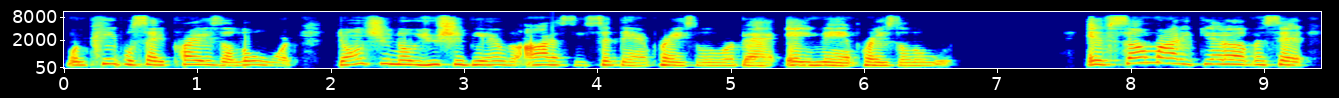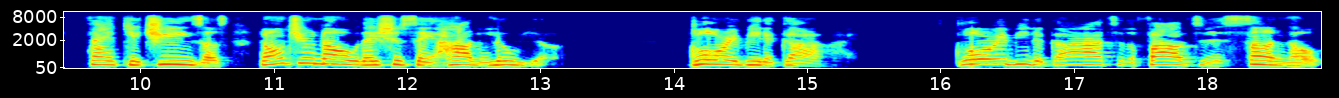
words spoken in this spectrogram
when people say praise the Lord, don't you know you should be able to honestly sit there and praise the Lord back? Amen. Praise the Lord. If somebody get up and said, thank you, Jesus, don't you know they should say hallelujah? Glory be to God. Glory be to God, to the Father, to the Son. No,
